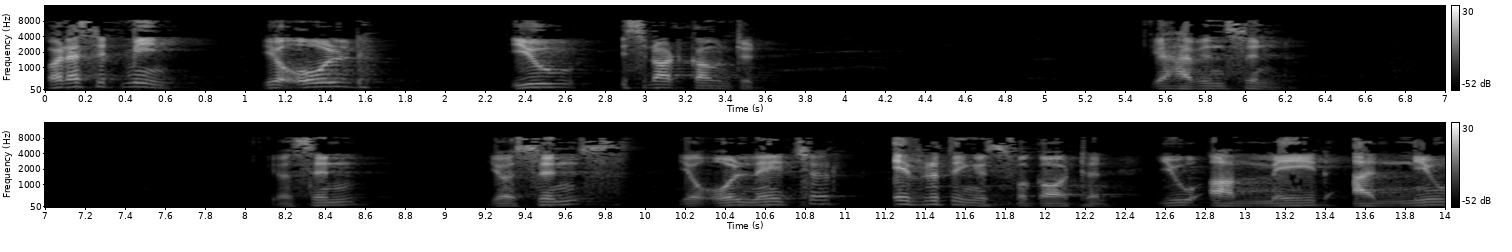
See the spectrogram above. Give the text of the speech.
what does it mean? Your old you is not counted. You haven't sinned. Your sin, your sins, your old nature, everything is forgotten. You are made a new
